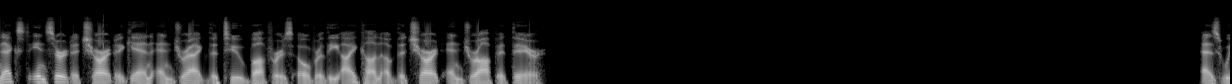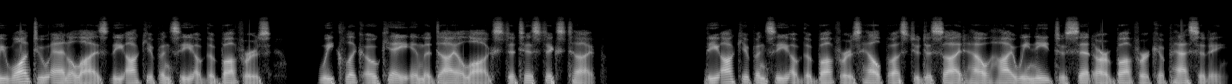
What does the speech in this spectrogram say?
Next insert a chart again and drag the two buffers over the icon of the chart and drop it there. As we want to analyze the occupancy of the buffers, we click OK in the dialog statistics type. The occupancy of the buffers help us to decide how high we need to set our buffer capacity.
